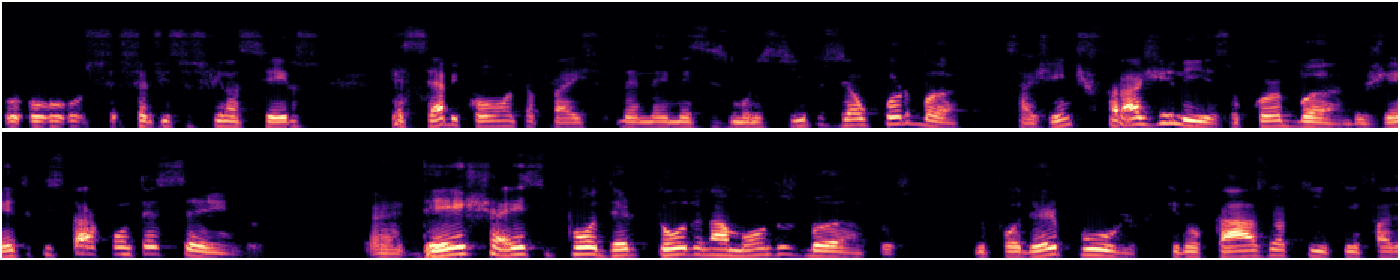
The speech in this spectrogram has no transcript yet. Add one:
os serviços financeiros recebe conta para isso nesses municípios é o Corban. Se a gente fragiliza o Corban do jeito que está acontecendo, é, deixa esse poder todo na mão dos bancos e o poder público, que no caso aqui, quem faz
